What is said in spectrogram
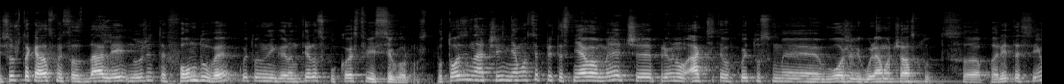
И също така да сме създали нужните фондове, които ни гарантират спокойствие и сигурност. По този начин няма да се притесняваме, че примерно акциите, в които сме вложили голяма част от парите си,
